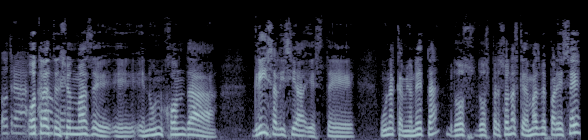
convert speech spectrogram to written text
otra otra ah, detención más de eh, en un Honda gris Alicia este una camioneta, dos, dos personas que además me parece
